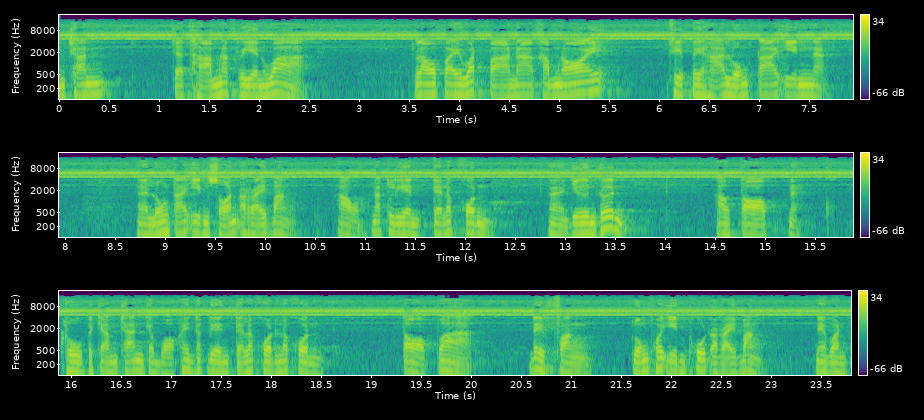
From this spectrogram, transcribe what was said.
ำชั้น จะถามนักเรียนว่า เราไปวัดป่านาคำน้อย ที่ไปหาหลวงตาอินน่ะหลวงตาอินสอนอะไรบ้าง เอานักเรียนแต่ละคนยืนขึ้น เอาตอบนะครูประจำชั้นจะบอกให้นักเรียนแต่ละคนละคน ตอบว่าได้ฟังหลวงพ่ออินพูดอะไรบ้าง ในวันไป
